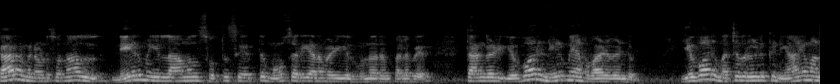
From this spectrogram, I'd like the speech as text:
காரணம் என்னன்னு சொன்னால் நேர்மை இல்லாமல் சொத்து சேர்த்து மோசடியான வழியில் முன்னேறும் பல பேர் தாங்கள் எவ்வாறு நேர்மையாக வாழ வேண்டும்? எவ்வாறு மற்றவர்களுக்கு நியாயமான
